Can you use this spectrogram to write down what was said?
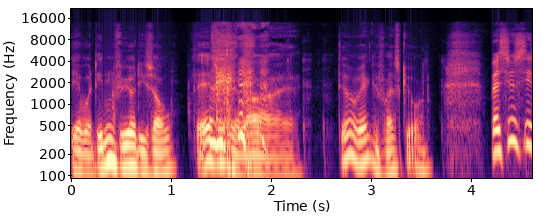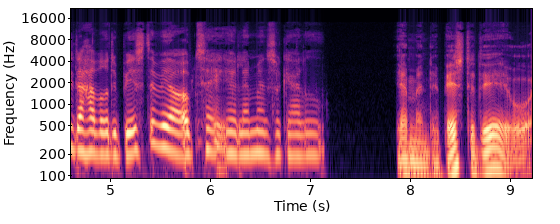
det var dine fyre, de sov. Det synes jeg var, øh, det var virkelig frisk gjort. Hvad synes I, der har været det bedste ved at optage Landmands og Kærlighed? Jamen, det bedste, det er jo,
